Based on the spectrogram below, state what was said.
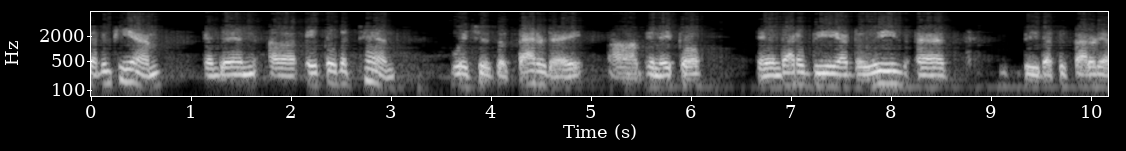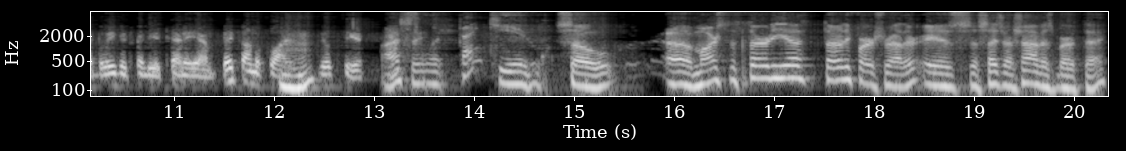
7 p.m., and then uh, April the 10th, which is a Saturday uh, in April, and that'll be, I believe, at let's that's a Saturday. I believe it's going to be at 10 a.m. It's on the flyer. Mhm. You'll see it. I see. Thank you. So, uh, March the 30th, 31st rather, is uh, Cesar Chavez's birthday,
